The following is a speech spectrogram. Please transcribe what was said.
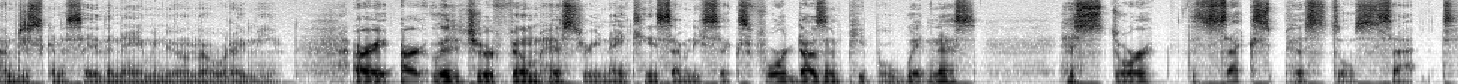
I'm just going to say the name and you'll know what I mean. All right, art, literature, film history, 1976. Four dozen people witness historic the Sex Pistols set.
